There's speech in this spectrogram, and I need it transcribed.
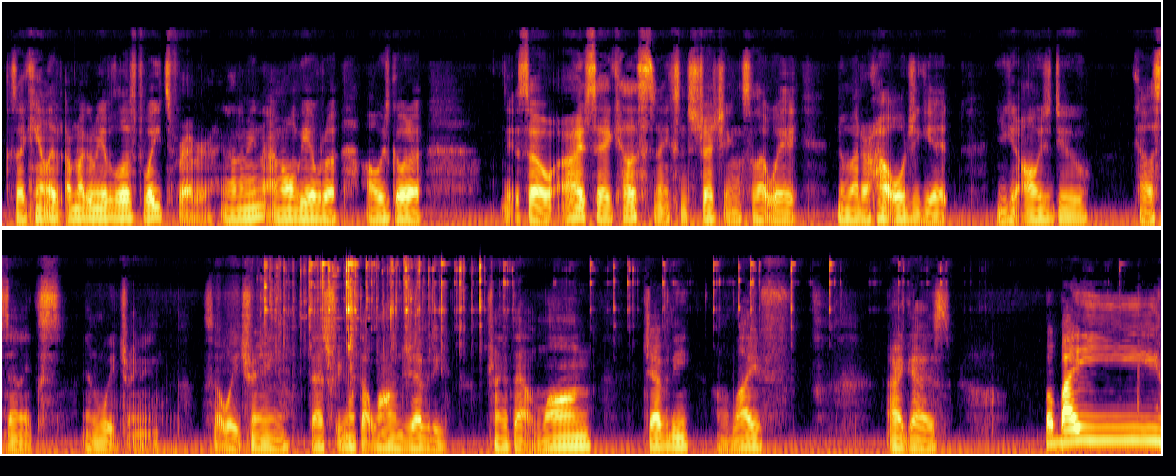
Because I can't lift, I'm not going to be able to lift weights forever. You know what I mean? I won't be able to always go to. So I say calisthenics and stretching, so that way, no matter how old you get, you can always do calisthenics and weight training. So weight training, that's for you want that longevity. I'm trying to get that longevity of life. Alright guys. Bye bye.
